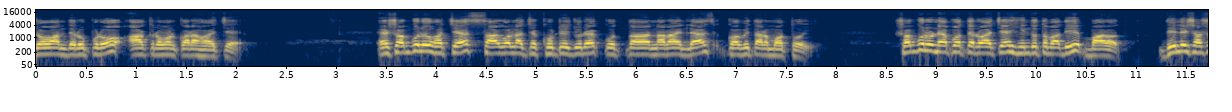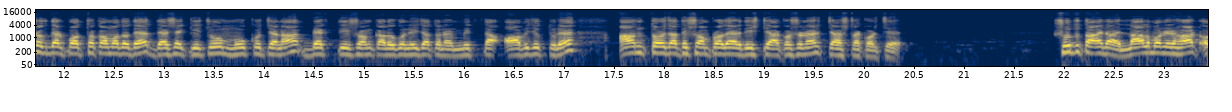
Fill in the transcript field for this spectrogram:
জওয়ানদের উপরও আক্রমণ করা হয়েছে। এসবগুলো হচ্ছে ছাগল নাচে খুঁটি জুড়ে কুত্তা নারায়ণ ল্যাস কবিতার মতোই। সবগুলো নেপথ্যে রয়েছে হিন্দুত্ববাদী ভারত। দিল্লি শাসকদের প্রত্যক্ষ মদদে দেশে কিছু মুখ চেনা ব্যক্তি সংখ্যালঘু নির্যাতনের মিথ্যা অভিযোগ তুলে আন্তর্জাতিক সম্প্রদায়ের দৃষ্টি আকর্ষণের চেষ্টা করছে। শুধু তাই নয়, লালমনিরহাট ও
